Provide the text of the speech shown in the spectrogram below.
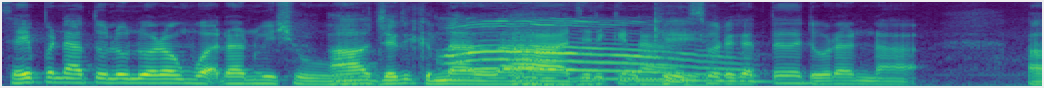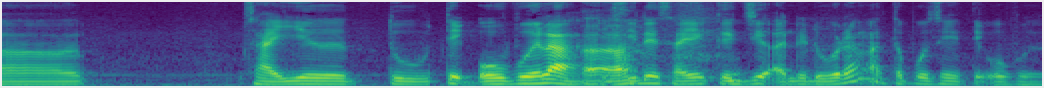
Saya pernah tolong dia orang buat runway show Ah, jadi kenal Ah, lah. jadi kenal. Okay. So dia kata dia orang nak uh, saya to take over lah. Ah. Uh-huh. Either saya kerja under dia orang ataupun saya take over.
